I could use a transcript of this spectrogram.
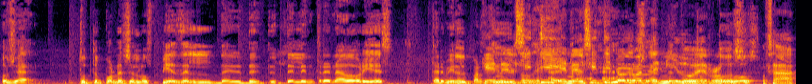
O sea, tú te pones en los pies del, de- de- de- del entrenador y es... Termina el Que partido en y el no City, deja de en el City no lo o ha tenido, te- eh, Rodo. O sea,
